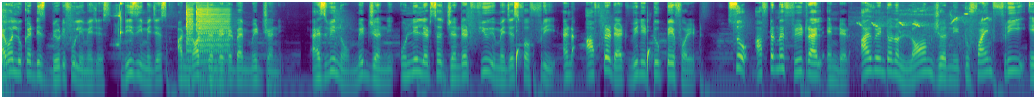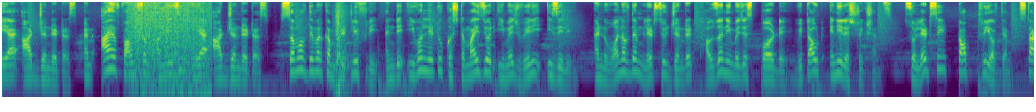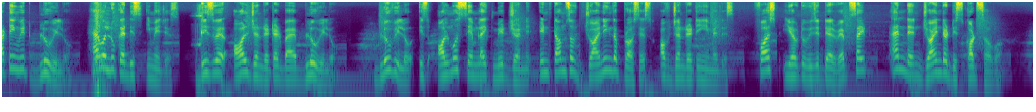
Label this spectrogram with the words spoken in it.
have a look at these beautiful images. These images are not generated by Midjourney. As we know, Midjourney only lets us generate few images for free and after that we need to pay for it. So after my free trial ended, I went on a long journey to find free AI art generators and I have found some amazing AI art generators. Some of them are completely free and they even let you customize your image very easily. And one of them lets you generate 1000 images per day without any restrictions. So let's see top 3 of them, starting with Blue Willow. Have a look at these images. These were all generated by Blue Willow. Blue Willow is almost same like Midjourney in terms of joining the process of generating images. First, you have to visit their website and then join the Discord server.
